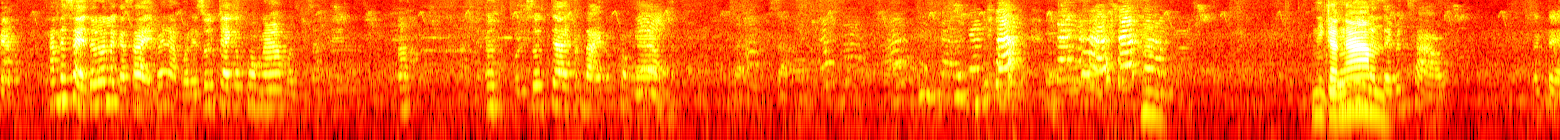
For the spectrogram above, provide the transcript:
แบบ ท่านได้ใส่ตัวนั้นแล้วก็ใส่ไปนะบ่ได้สนใจกับความงามบ่สิซะเออเออบ่ได้สนใจปานใดกับความงามนี่ก็งามแต่เป็นสาวตั้งแต่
